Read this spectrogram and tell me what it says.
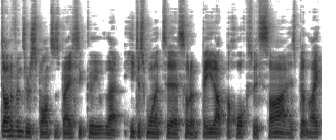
Donovan's response was basically that he just wanted to sort of beat up the Hawks with size, but like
